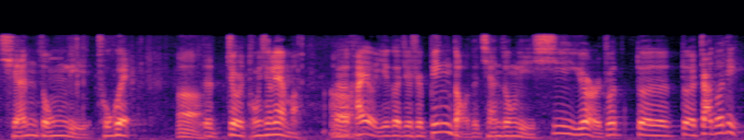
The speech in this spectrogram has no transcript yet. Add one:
前总理出柜，啊呃，就是同性恋嘛。呃，啊还有一个就是冰岛的前总理西约尔多的的扎多蒂，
